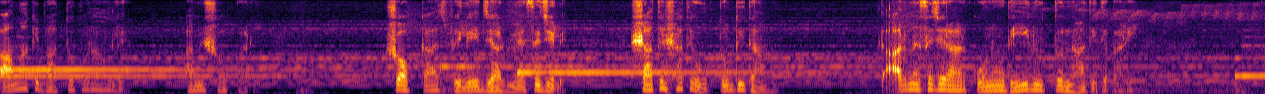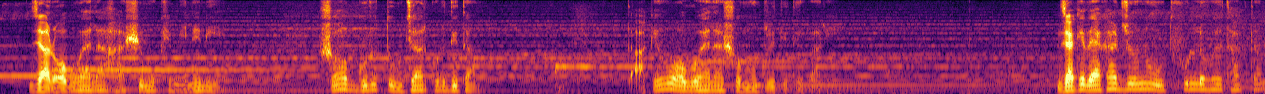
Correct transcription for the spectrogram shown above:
আমাকে বাধ্য করা হলে আমি সব পারি। সব কাজ ফেলে যার মেসেজ এলে সাথে সাথে উত্তর দিতাম, তার মেসেজের আর কোনো দিন উত্তর না দিতে পারি। যার অবহেলা হাসি মুখে মেনে নিয়ে সব গুরুত্ব উজাড় করে দিতাম, তাকেও অবহেলার সমুদ্রে দিতে পারি। যাকে দেখার জন্য উৎফুল্ল হয়ে থাকতাম,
